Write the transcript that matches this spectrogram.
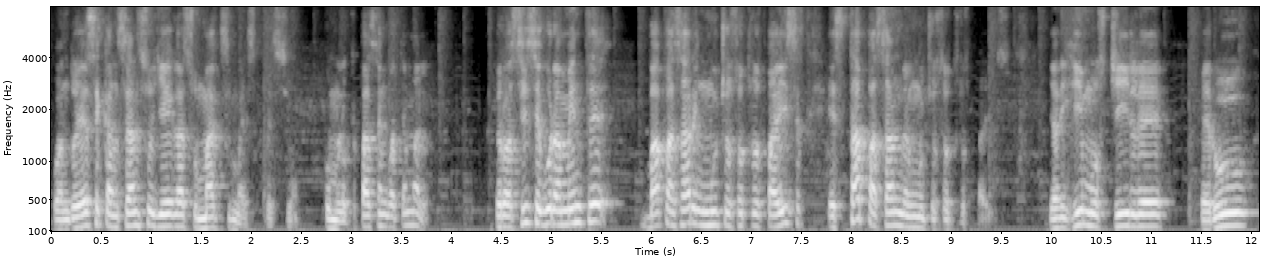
cuando ese cansancio llega a su máxima expresión, como lo que pasa en Guatemala. Pero así seguramente va a pasar en muchos otros países, está pasando en muchos otros países. Ya dijimos Chile, Perú,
